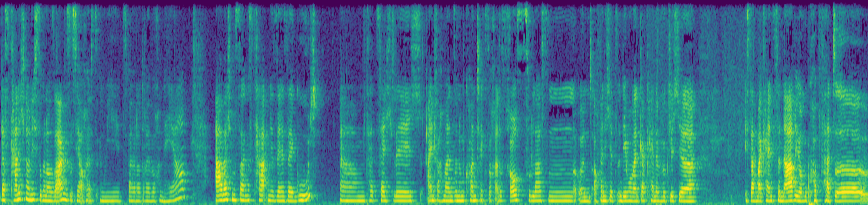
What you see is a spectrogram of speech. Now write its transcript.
das kann ich noch nicht so genau sagen. Es ist ja auch erst irgendwie zwei oder drei Wochen her. Aber ich muss sagen, es tat mir sehr, sehr gut. Ähm, tatsächlich einfach mal in so einem Kontext auch alles rauszulassen. Und auch wenn ich jetzt in dem Moment gar keine wirkliche, ich sag mal, kein Szenario im Kopf hatte,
